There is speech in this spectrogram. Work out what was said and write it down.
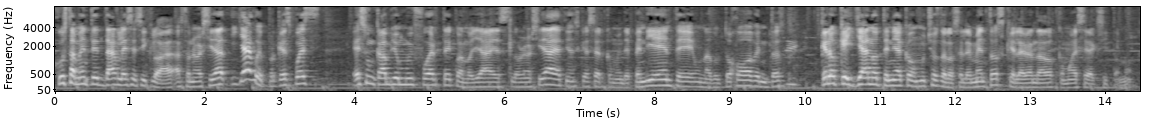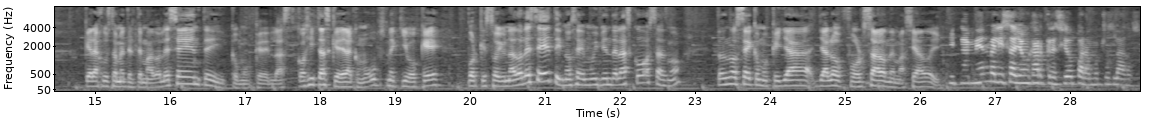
justamente darle ese ciclo a- hasta la universidad y ya, güey, porque después es un cambio muy fuerte cuando ya es la universidad, ya tienes que ser como independiente, un adulto joven, entonces creo que ya no tenía como muchos de los elementos que le habían dado como ese éxito, ¿no? Que era justamente el tema adolescente y como que las cositas que era como, ups, me equivoqué porque soy un adolescente y no sé muy bien de las cosas, ¿no? Entonces no sé, como que ya, ya lo forzaron demasiado y Y también Melissa John Hart creció para muchos lados.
